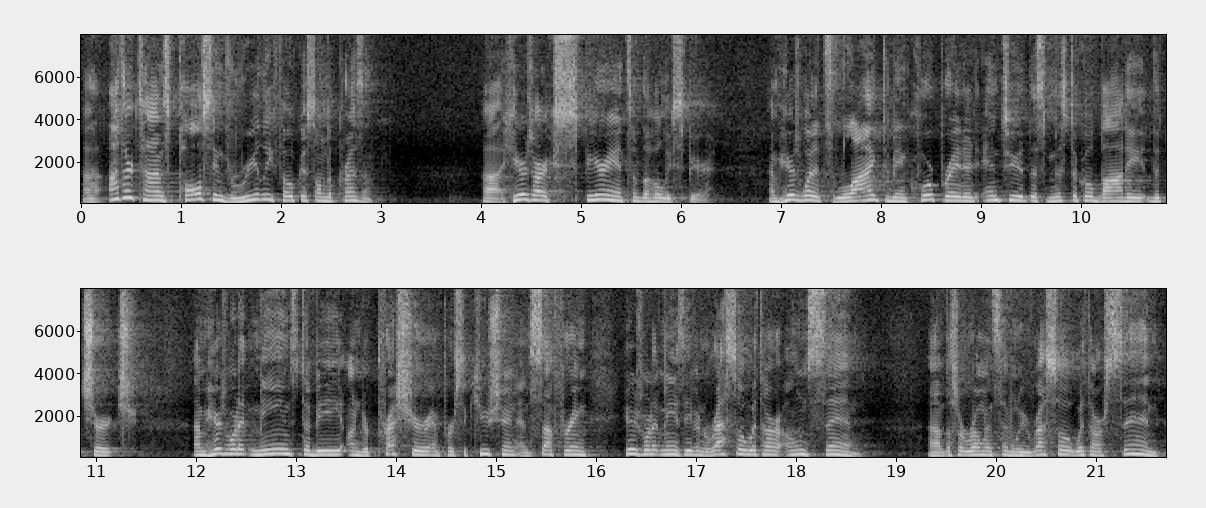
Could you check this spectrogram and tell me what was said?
Uh, other times, Paul seems really focused on the present. Uh, here's our experience of the Holy Spirit. Um, here's what it's like to be incorporated into this mystical body, the church. Um, here's what it means to be under pressure and persecution and suffering. Here's what it means to even wrestle with our own sin. Um, that's what Romans 7 we wrestle with our sin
